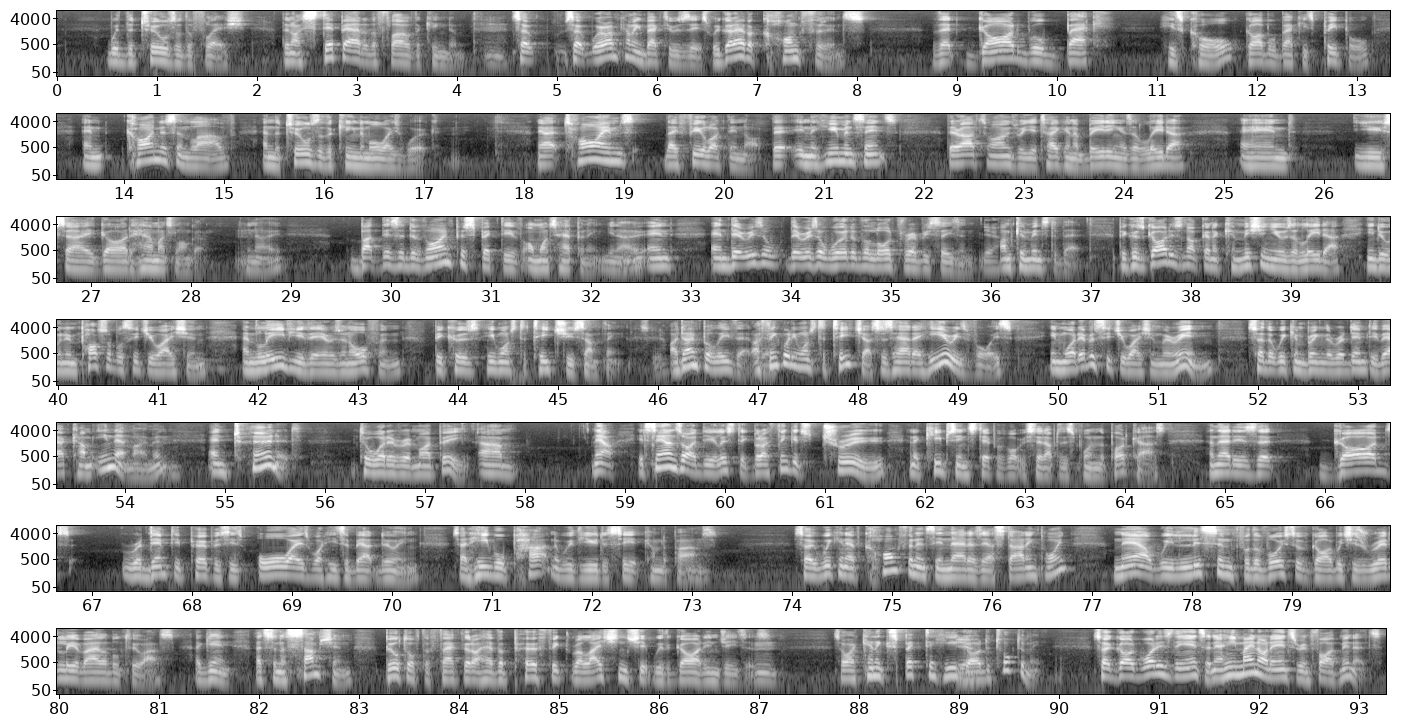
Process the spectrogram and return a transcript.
with the tools of the flesh, then I step out of the flow of the kingdom. Mm. So, so where I'm coming back to is this: we've got to have a confidence that God will back His call, God will back His people, and kindness and love and the tools of the kingdom always work. Mm. Now, at times they feel like they're not. They're, in the human sense, there are times where you're taking a beating as a leader, and you say, "God, how much longer?" Mm. You know but there's a divine perspective on what's happening, you know, and and there is a there is a word of the Lord for every season. Yeah. I'm convinced of that because God is not going to commission you as a leader into an impossible situation and leave you there as an orphan because He wants to teach you something. I don't believe that. I think what He wants to teach us is how to hear His voice in whatever situation we're in, so that we can bring the redemptive outcome in that moment and turn it to whatever it might be. Um, now, it sounds idealistic, but I think it's true and it keeps in step with what we've said up to this point in the podcast. And that is that God's redemptive purpose is always what He's about doing, so He will partner with you to see it come to pass. So we can have confidence in that as our starting point. Now we listen for the voice of God, which is readily available to us. Again, that's an assumption built off the fact that I have a perfect relationship with God in Jesus. Mm. So I can expect to hear Yeah. God to talk to me. So, God, what is the answer? Now, He may not answer in five minutes,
